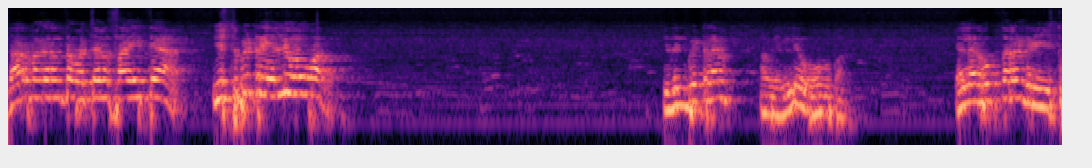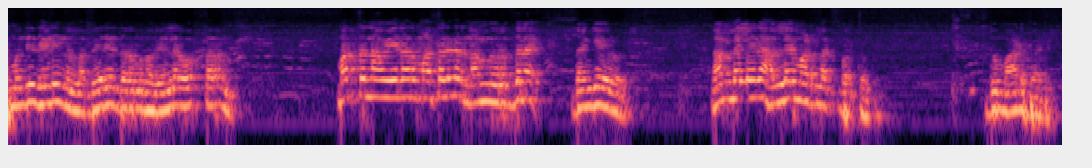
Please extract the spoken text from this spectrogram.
ಧರ್ಮಗ್ರಂಥ ವಚನ ಸಾಹಿತ್ಯ ಇಷ್ಟು ಬಿಟ್ಟರೆ ಎಲ್ಲಿ ಹೋಗ್ಬಾರ್ದು? ಇದನ್ನು ಬಿಟ್ರೆ ನಾವು ಎಲ್ಲಿ ಹೋಗ್ಬಾರ್ದು? ಎಲ್ಲರೂ ಹೋಗ್ತಾರನ್ರಿ? ಇಷ್ಟು ಮಂದಿದು ಹೇಳಿನಲ್ಲ ಬೇರೆ ಧರ್ಮದವ್ರು ಎಲ್ಲರೂ ಹೋಗ್ತಾರ ಮತ್ತೆ ನಾವು ಏನಾರು ಮಾತಾಡಿದ್ರೆ ನಮ್ಮ ವಿರುದ್ಧನೇ ದಂಗೆ ಹೇಳೋದು ನಮ್ಮ ಮೇಲೇನೆ ಹಲ್ಲೆ ಮಾಡ್ಲಕ್ಕೆ ಬರ್ತದೆ. ಇದು ಮಾಡಬೇಡಿ.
